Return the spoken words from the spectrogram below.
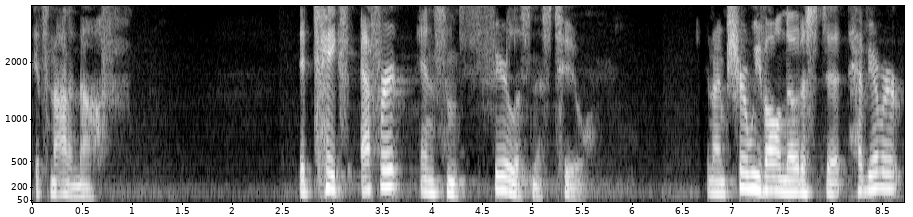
it's not enough. It takes effort and some fearlessness too. And I'm sure we've all noticed it. Have you ever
